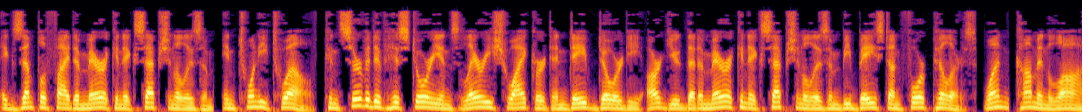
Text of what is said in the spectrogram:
exemplified American exceptionalism. In 2012, conservative historians Larry Schweikart and Dave Dougherty argued that American exceptionalism be based on four pillars 1 common law,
